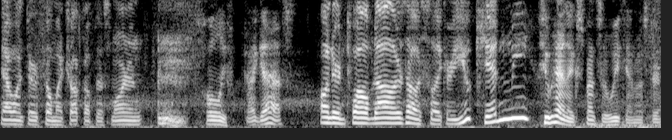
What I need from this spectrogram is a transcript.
Yeah, I went there to fill my truck up this morning. Holy fuck, I guess. $112. I was like, are you kidding me? You had an expensive weekend, mister.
